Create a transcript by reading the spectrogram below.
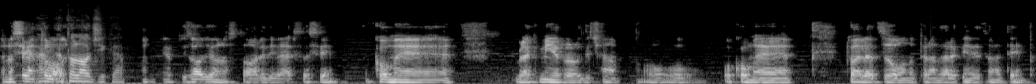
una serie antologica. antologica. Ogni episodio è una storia diversa, sì. Come Black Mirror, diciamo, o, o come Twilight Zone per andare più indietro nel tempo.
